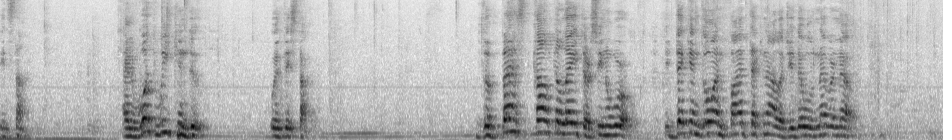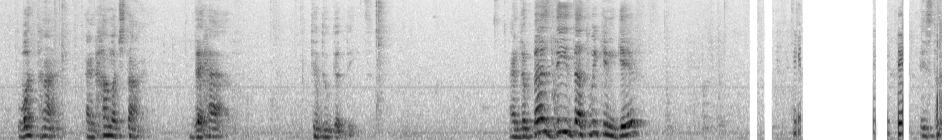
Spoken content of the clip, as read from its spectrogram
it's time. And what we can do with this time. The best calculators in the world, if they can go and find technology, they will never know what time and how much time they have to do good deeds. And the best deed that we can give is to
